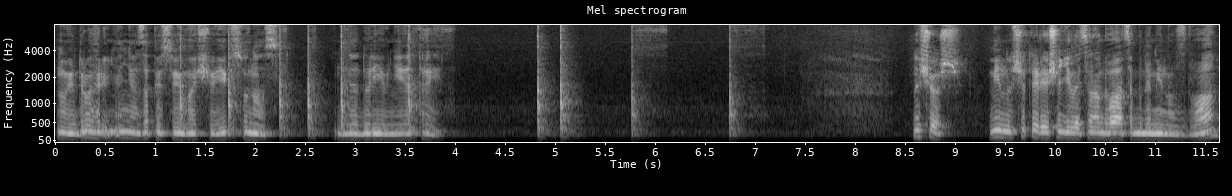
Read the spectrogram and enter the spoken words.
Ну і друге рівняння записуємо, що х у нас не дорівнює 3. Ну що ж, мінус 4, що ділиться на 2, це буде мінус 2.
